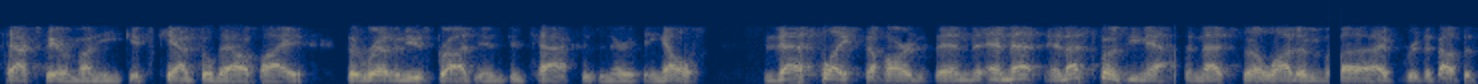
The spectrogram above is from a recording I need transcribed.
taxpayer money gets canceled out by the revenues brought in through taxes and everything else. That's like the hard and and that and that's fuzzy math, and that's a lot of uh, I've written about this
